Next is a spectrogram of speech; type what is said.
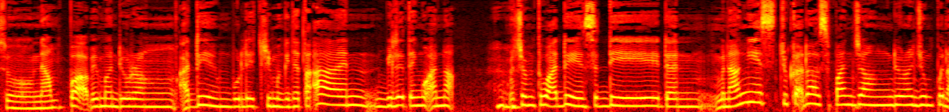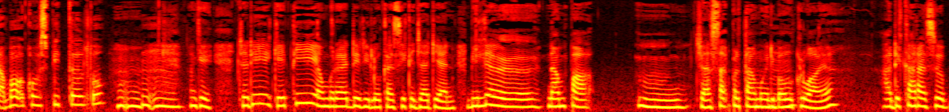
So nampak memang diorang ada yang boleh terima kenyataan bila tengok anak. Macam tu ada yang sedih dan menangis juga dah sepanjang diorang jumpa nak bawa ke hospital tu. Hmm. Hmm. Okey, jadi Katie yang berada di lokasi kejadian, bila nampak hmm, jasad pertama hmm. dibawa keluar ya, adakah rasa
